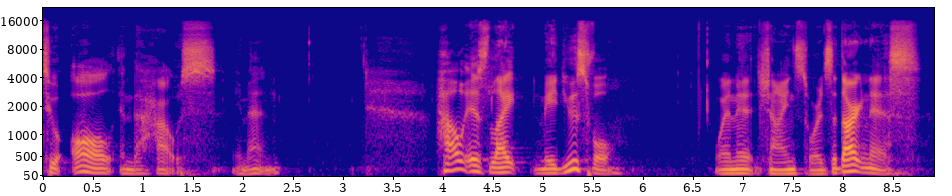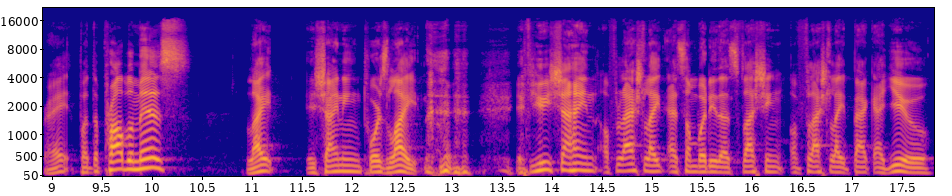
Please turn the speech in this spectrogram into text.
to all in the house. Amen. How is light made useful? When it shines towards the darkness, right? But the problem is, light is shining towards light. if you shine a flashlight at somebody that's flashing a flashlight back at you,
